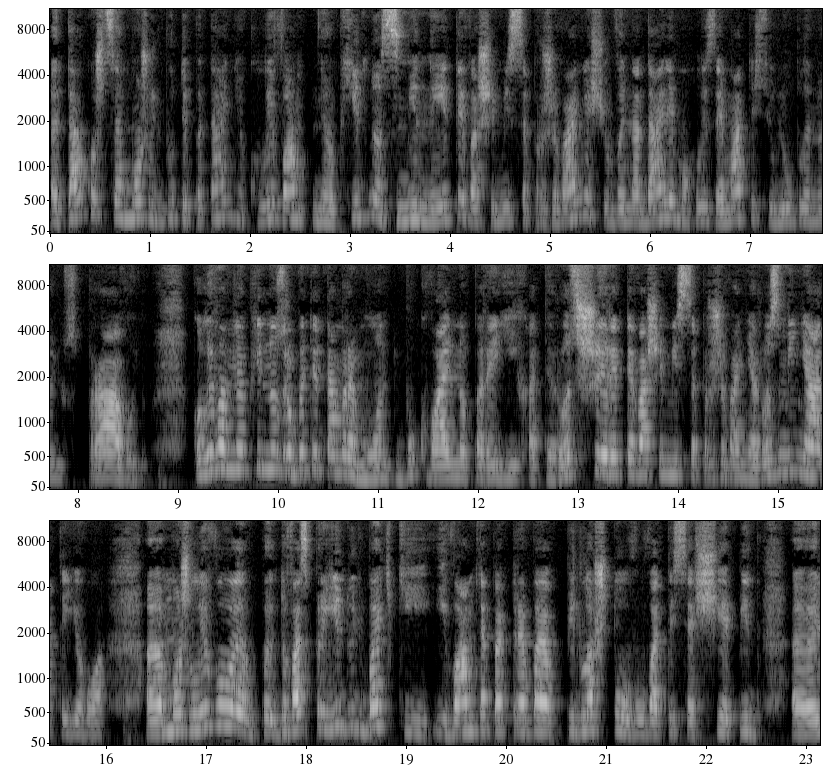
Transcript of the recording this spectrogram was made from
Е, Також це можуть бути питання, коли вам необхідно змінити ваше місце проживання, щоб ви надалі могли займатися улюбленою справою. Коли вам необхідно зробити там ремонт, буквально переїхати, розширити ваше місце проживання, розміняти його. Е, Можливо, до вас приїдуть батьки, і вам тепер треба підлаштовуватися ще під е,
